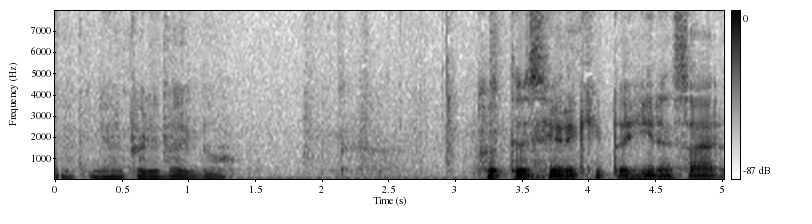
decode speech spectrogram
Hmm, getting pretty big though. Put this here to keep the heat inside.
